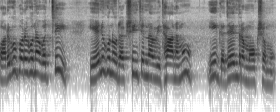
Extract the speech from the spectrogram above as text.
పరుగు పరుగున వచ్చి ఏనుగును రక్షించిన విధానము ఈ గజేంద్ర మోక్షము.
